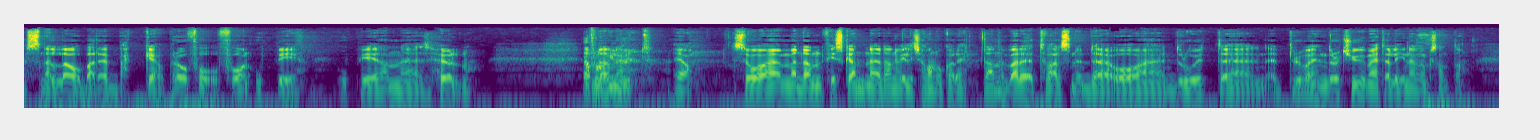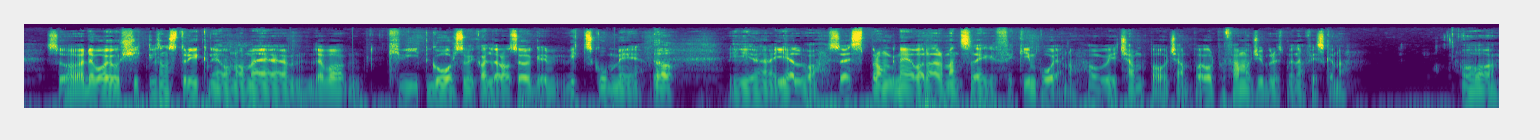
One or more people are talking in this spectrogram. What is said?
snella og bare backe og prøve å få, få han opp i, opp i den uh, hølen. Ja, den ut. Ja. Så, men den fisken den ville ikke ha noe av det. Den bare tverrsnudde og dro ut Jeg tror det var 120 meter line eller noe sånt. da Så det var jo skikkelig sånn stryk nedover. Med, det var hvitgård, som vi kaller det. Altså hvitt skum i ja i, eh, i, elva. Så jeg sprang nedover der mens jeg fikk innpå igjen. Og vi kjempa og kjempa. Jeg holdt på 25 minutter med den fisken der. Og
